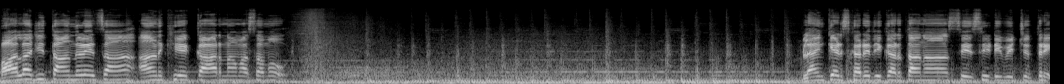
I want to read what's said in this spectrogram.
बालाजी तांदळेचा आणखी एक कारनामा समोर. ब्लँकेट्स खरेदी करताना सीसीटीव्ही चित्रे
